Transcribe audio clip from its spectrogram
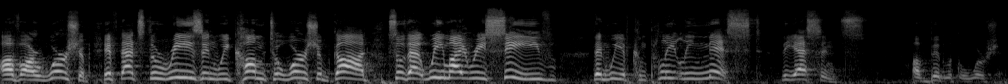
of our worship, if that's the reason we come to worship God so that we might receive, then we have completely missed the essence of biblical worship.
